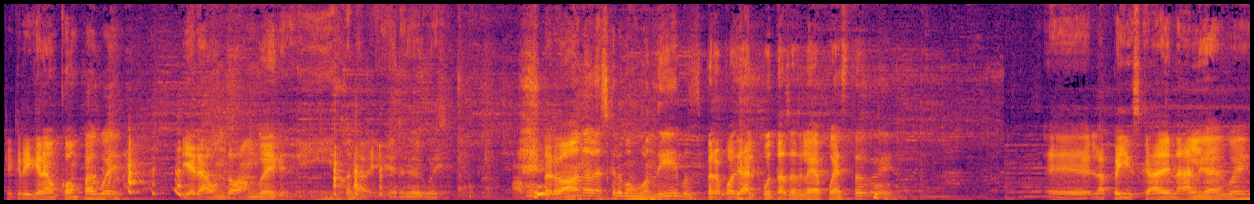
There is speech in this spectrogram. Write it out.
Que creí que era un compa, güey. Y era un don, güey. Que, hijo de la verga, güey. No, pues perdón, no, es que lo confundí, pues, pero pues ya el putazo se le había puesto, güey. Eh, la pellizcada de nalga, güey.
